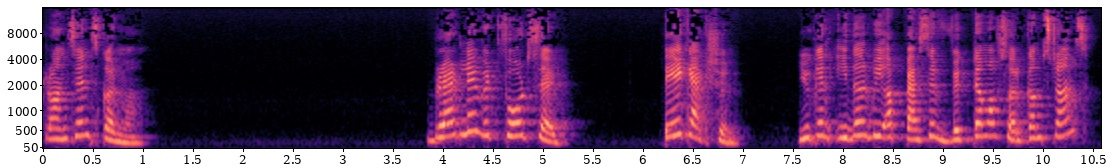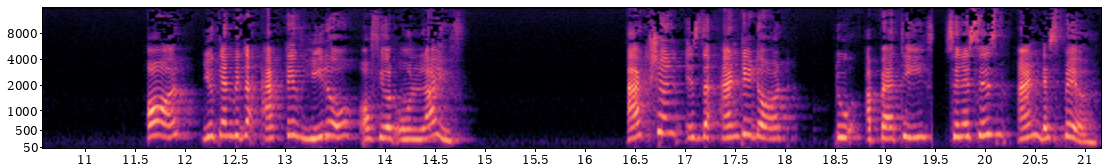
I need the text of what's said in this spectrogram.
transcends karma. Bradley Whitford said, Take action. You can either be a passive victim of circumstance or you can be the active hero of your own life. Action is the antidote to apathy, cynicism, and despair.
